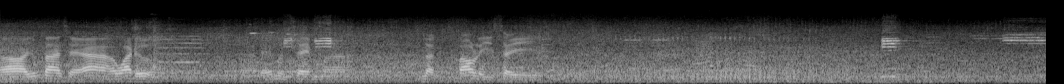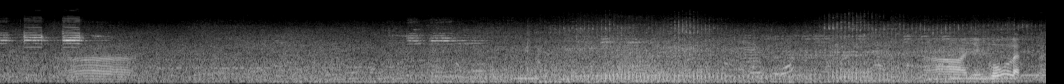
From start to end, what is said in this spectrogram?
Rồi, chúng ta sẽ qua đường để mình xem ờ, lịch bao lì xì Đó. Đó, những cuốn lịch này.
